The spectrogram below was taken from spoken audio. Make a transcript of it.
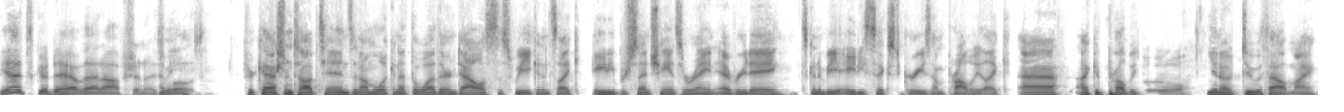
Yeah, it's good to have that option, I I mean, suppose. If you're cashing top tens and I'm looking at the weather in Dallas this week and it's like 80% chance of rain every day, it's going to be 86 degrees. I'm probably like, ah, I could probably, you know, do without my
